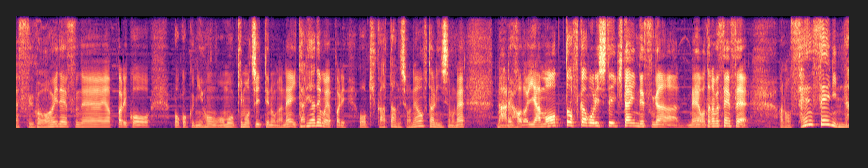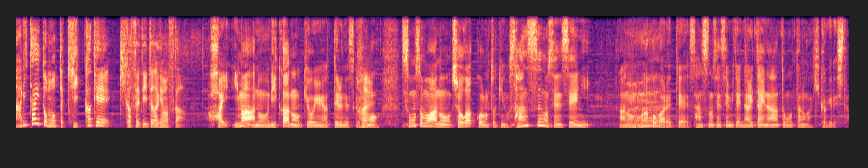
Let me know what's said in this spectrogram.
えすごいですね。やっぱりこう母国日本を思う気持ちっていうのがねイタリアでもやっぱり大きくあったんでしょうねお二人にしてもね。なるほど。いやもっと深掘りしていきたいんですがね渡辺先生あの先生になりたいと思ったきっかけ聞かせていただけますか？はい、今あの理科の教員をやってるんですけども、はい。そもそもあの小学校の時の算数の先生にあの憧れて算数の先生みたいになりたいなと思ったのがきっかけでした。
